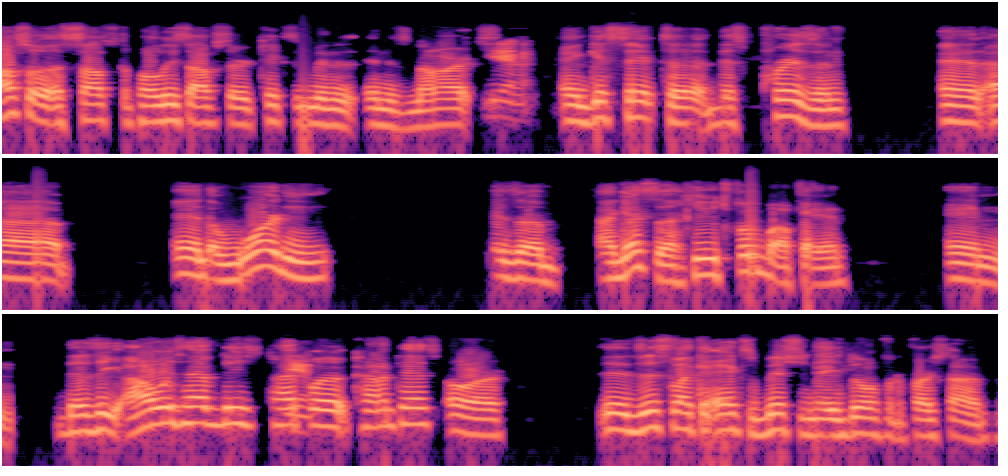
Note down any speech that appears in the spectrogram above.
also assaults the police officer, kicks him in his, in his nards Yeah, and gets sent to this prison and uh and the warden is a I guess a huge football fan. And does he always have these type of contests or is this like an exhibition that he's doing for the first time?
